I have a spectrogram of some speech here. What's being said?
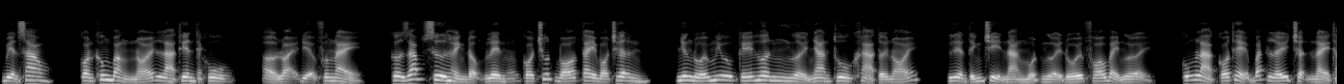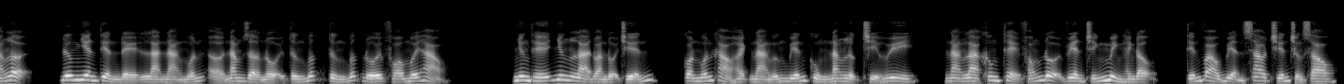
Biển sao, còn không bằng nói là thiên thạch khu, ở loại địa phương này, cơ giáp sư hành động lên có chút bó tay bó chân, nhưng đối mưu kế hơn người nhan thu khả tới nói, liền tính chỉ nàng một người đối phó bảy người, cũng là có thể bắt lấy trận này thắng lợi, đương nhiên tiền đề là nàng muốn ở 5 giờ nội từng bước từng bước đối phó mới hảo. Nhưng thế nhưng là đoàn đội chiến, còn muốn khảo hạch nàng ứng biến cùng năng lực chỉ huy, nàng là không thể phóng đội viên chính mình hành động, tiến vào biển sao chiến trường sau.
